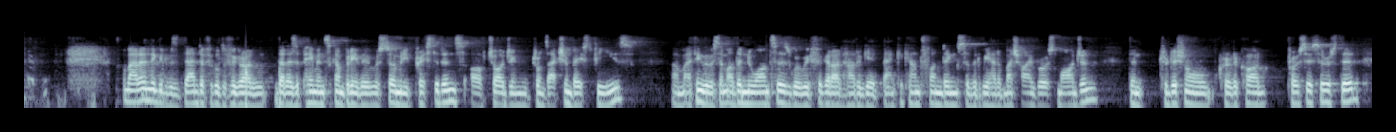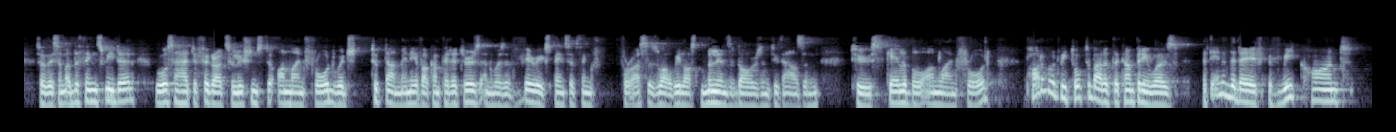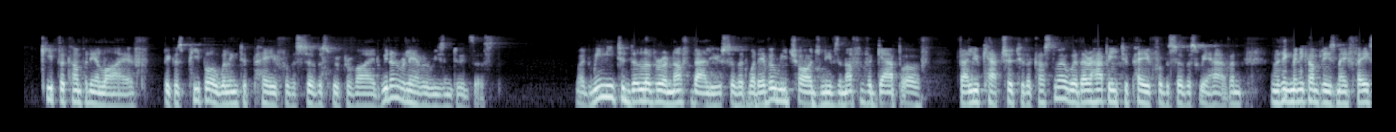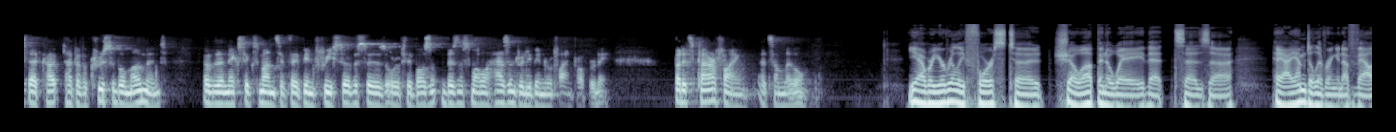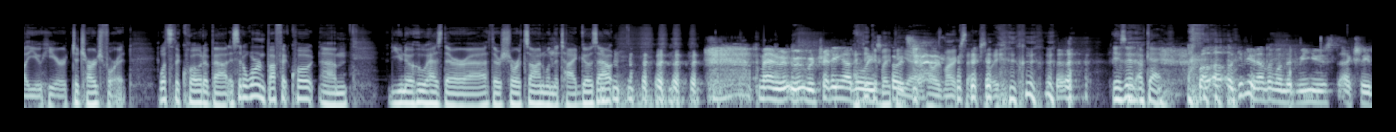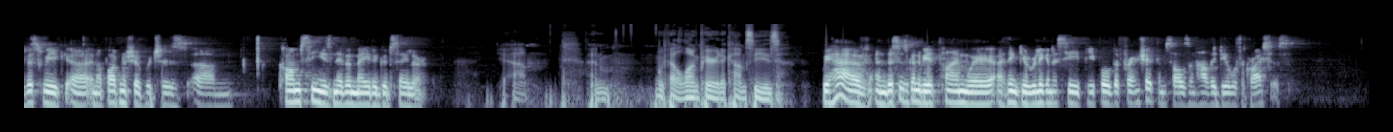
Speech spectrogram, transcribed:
I don't think it was that difficult to figure out that as a payments company, there were so many precedents of charging transaction based fees. Um, I think there were some other nuances where we figured out how to get bank account funding so that we had a much higher gross margin than traditional credit card processors did. So there's some other things we did. We also had to figure out solutions to online fraud, which took down many of our competitors and was a very expensive thing for us as well. We lost millions of dollars in 2000 to scalable online fraud part of what we talked about at the company was at the end of the day, if, if we can't keep the company alive because people are willing to pay for the service we provide, we don't really have a reason to exist. Right? We need to deliver enough value so that whatever we charge leaves enough of a gap of value capture to the customer where they're happy to pay for the service we have. And, and I think many companies may face that type of a crucible moment over the next six months if they've been free services or if their business model hasn't really been refined properly but it's clarifying at some level. Yeah, where you're really forced to show up in a way that says, uh, "Hey, I am delivering enough value here to charge for it." What's the quote about? Is it a Warren Buffett quote? Um, you know who has their uh, their shorts on when the tide goes out. Man, we're, we're treading out I all think these it might quotes. be uh, Howard Marks actually. Is it okay? well, I'll, I'll, give you another one that we used actually this week uh, in a partnership, which is um, calm seas never made a good sailor. Yeah. And we've had a long period of calm seas. We have, and this is going to be a time where I think you're really going to see people differentiate themselves in how they deal with a crisis.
